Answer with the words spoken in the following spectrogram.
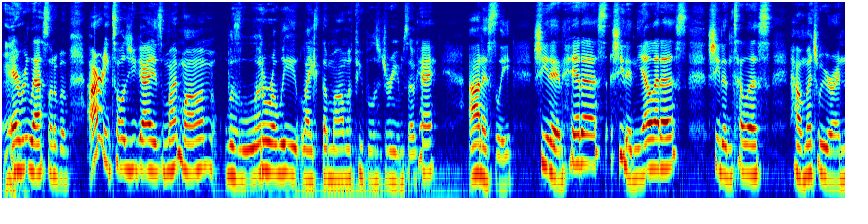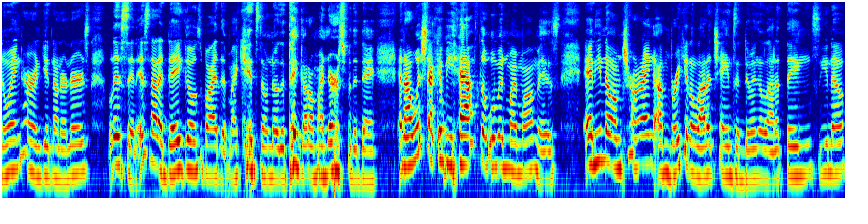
Damn. Every last one of them. I already told you guys, my mom was literally like the mom of people's dreams. Okay honestly. She didn't hit us. She didn't yell at us. She didn't tell us how much we were annoying her and getting on her nerves. Listen, it's not a day goes by that my kids don't know that they got on my nerves for the day. And I wish I could be half the woman my mom is. And you know, I'm trying, I'm breaking a lot of chains and doing a lot of things, you know,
